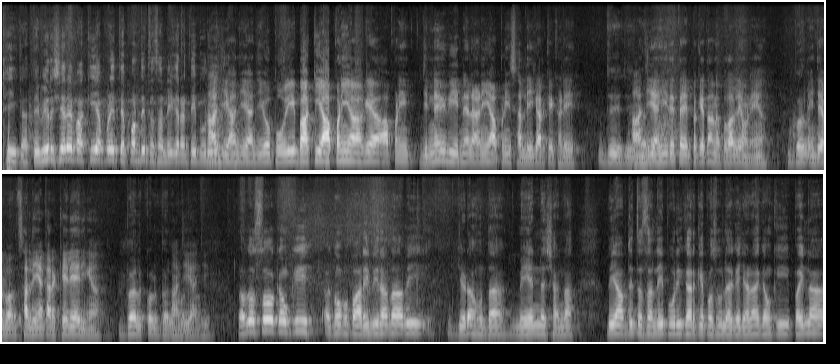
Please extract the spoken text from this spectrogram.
ਠੀਕ ਆ, ਤੇ ਵੀਰ ਸ਼ੇਰੇ ਬਾਕੀ ਆਪਣੀ ਤਿੱਪਣ ਦੀ ਤਸੱਲੀ ਗਾਰੰਟੀ ਪੂਰੀ ਹਾਂਜੀ ਹਾਂਜੀ ਹਾਂਜੀ, ਉਹ ਪੂਰੀ। ਬਾਕੀ ਆਪਣੀ ਆ ਗਿਆ, ਆਪਣੀ ਜਿੰਨੇ ਵੀ ਵੀਰ ਨੇ ਲੈਣੀ, ਆਪਣੀ ਸੱਲੀ ਕਰਕੇ ਖੜੇ। ਜੀ ਜੀ ਹਾਂਜੀ ਅਸੀਂ ਤੇ ਟਿੱਪ ਕੇ ਤੁਹਾਨੂੰ ਪਤਾ ਲਿਆਉਣੇ ਆ। ਤੇ ਬ- ਸੱਲੀਆਂ ਕਰਕੇ ਲਿਆਈਆਂ। ਬਿਲਕੁਲ ਬਿਲਕੁਲ। ਹਾਂਜੀ ਹਾਂਜੀ। ਲਓ ਦੋਸਤੋ ਕਿਉਂਕਿ ਅੱਗੋਂ ਵਪਾਰੀ ਵੀਰਾਂ ਦਾ ਵੀ ਜਿਹੜਾ ਹੁੰਦਾ ਮੇਨ ਨਿਸ਼ਾਨਾ ਵੀ ਆਪਦੀ ਤਸੱਲੀ ਪੂਰੀ ਕਰਕੇ ਪਸ਼ੂ ਲੈ ਕੇ ਜਾਣਾ ਕਿਉਂਕਿ ਪਹਿਲਾਂ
